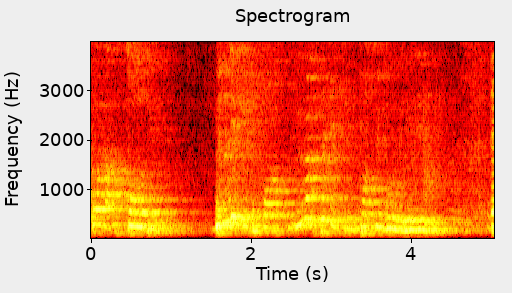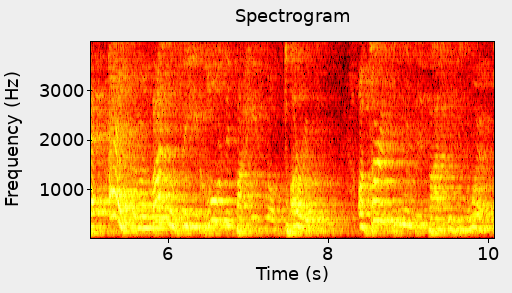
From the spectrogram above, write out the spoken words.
God has told you believe it because nothing is impossible with him. The earth, the Bible says he holds it by his authority. Authority means by his word.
